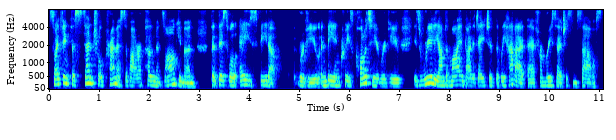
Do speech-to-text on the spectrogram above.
So I think the central premise of our opponent's argument that this will a speed up review and B, increased quality of review is really undermined by the data that we have out there from researchers themselves.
